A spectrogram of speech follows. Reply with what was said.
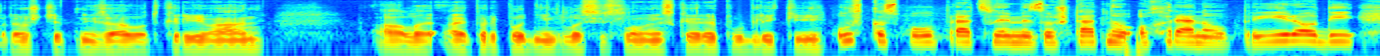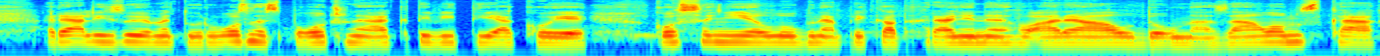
pre oštepný závod Krývaň, ale aj pre podnik Lesy Slovenskej republiky. Úzko spolupracujeme so štátnou ochranou prírody, realizujeme tu rôzne spoločné aktivity, ako je kosenie lúk, napríklad chráneného areálu Dolná Zálomská,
